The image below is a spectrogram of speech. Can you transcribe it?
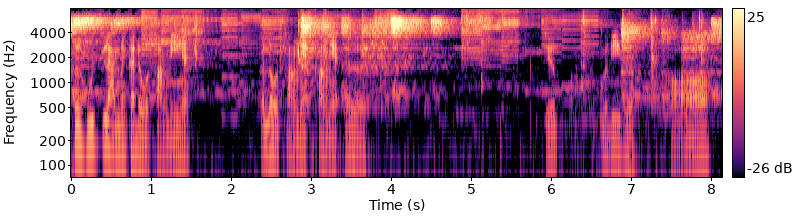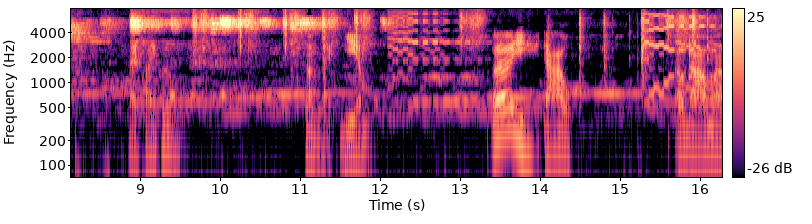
คือคุกรันมันกระโดดฝั่งนี้ไงกระโดดฝั่งเนี้ยฝั่งเนี้ยเออจึบสวัสดีเพื่อนขอสายไฟเพิ่มนั่นแหละเยี่ยม เอ้ย ดาว เอาดาวมา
